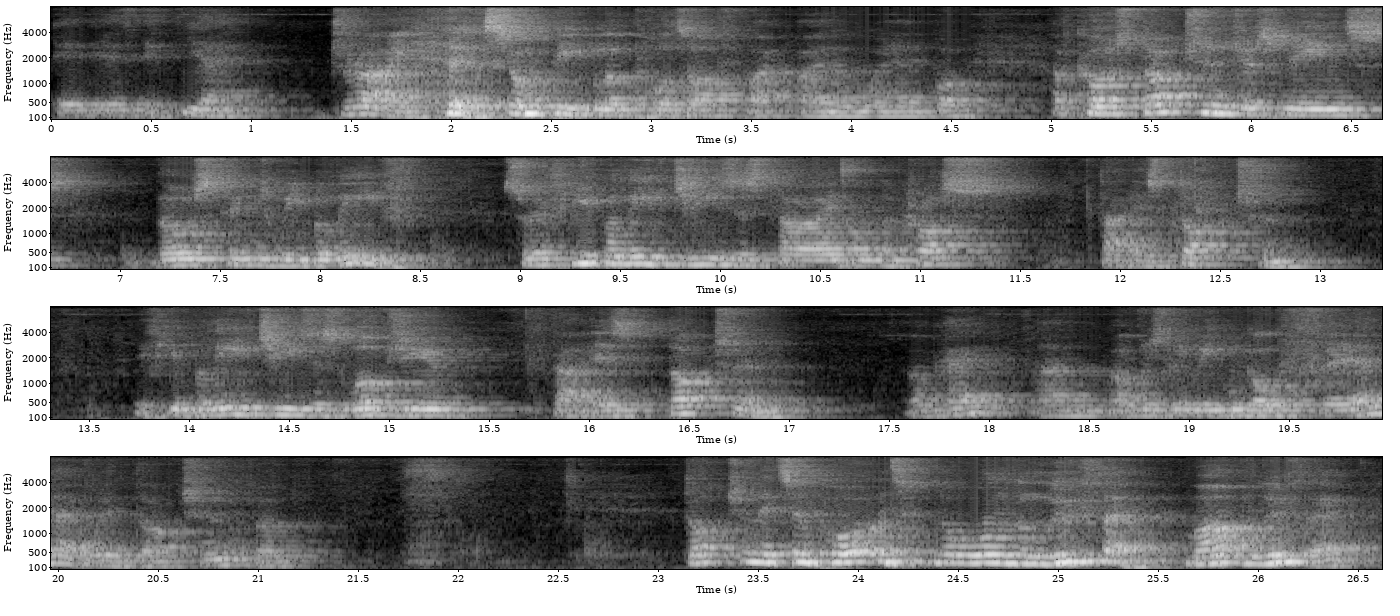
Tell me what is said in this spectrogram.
it, it, it, yeah, dry. Some people are put off by, by the word, but of course, doctrine just means those things we believe. So if you believe Jesus died on the cross, that is doctrine. If you believe Jesus loves you, that is doctrine. Okay? And obviously we can go further with doctrine, but doctrine, it's important. No wonder Luther, Martin Luther,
